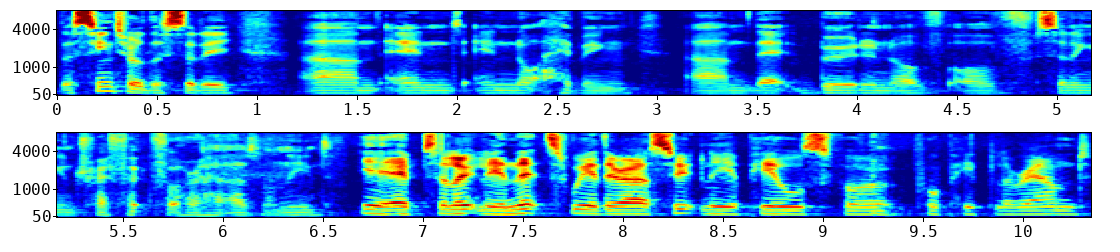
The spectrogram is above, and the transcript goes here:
the centre of the city um, and and not having um, that burden of, of sitting in traffic for hours on end. Yeah, absolutely, and that's where there are certainly appeals for, for people around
